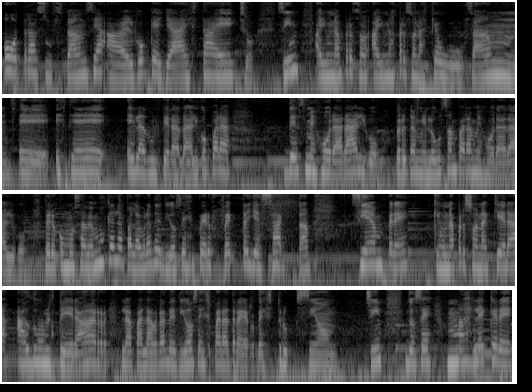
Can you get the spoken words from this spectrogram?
otra sustancia a algo que ya está hecho, ¿sí? Hay, una persona, hay unas personas que usan eh, este, el adulterar algo para desmejorar algo, pero también lo usan para mejorar algo. Pero como sabemos que la palabra de Dios es perfecta y exacta, siempre que una persona quiera adulterar la palabra de Dios es para traer destrucción, ¿sí? Entonces, más le cree,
